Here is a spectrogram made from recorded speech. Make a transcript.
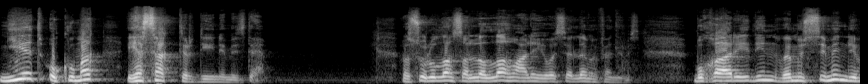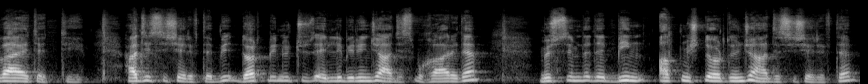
Niyet okumak yasaktır dinimizde. Resulullah sallallahu aleyhi ve sellem Efendimiz Bukhari'nin ve Müslim'in rivayet ettiği hadisi şerifte 4351. hadis Bukhari'de Müslim'de de 1064. hadisi şerifte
